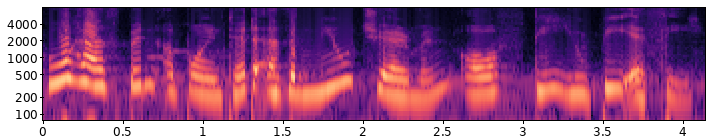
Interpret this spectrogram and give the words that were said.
Who has been appointed as the new chairman of the UPSC?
